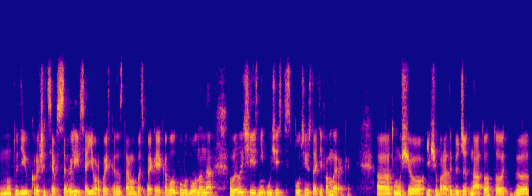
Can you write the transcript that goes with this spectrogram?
ну тоді кричиться взагалі вся європейська система безпеки, яка була побудована на величезній участі Сполучених Штатів Америки. Е, Тому що якщо брати бюджет НАТО, то е,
